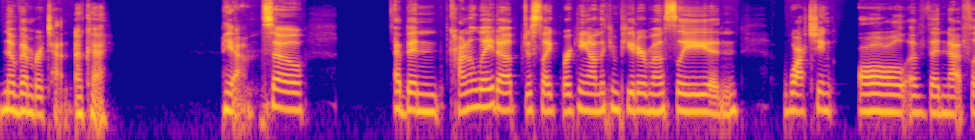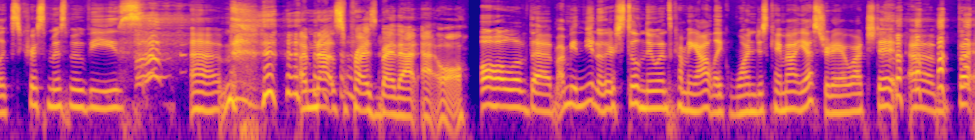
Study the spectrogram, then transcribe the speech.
November 10th. Okay. Yeah. So I've been kind of laid up, just like working on the computer mostly and watching all of the Netflix Christmas movies. um I'm not surprised by that at all. all of them. I mean, you know, there's still new ones coming out. Like one just came out yesterday. I watched it. Um, but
